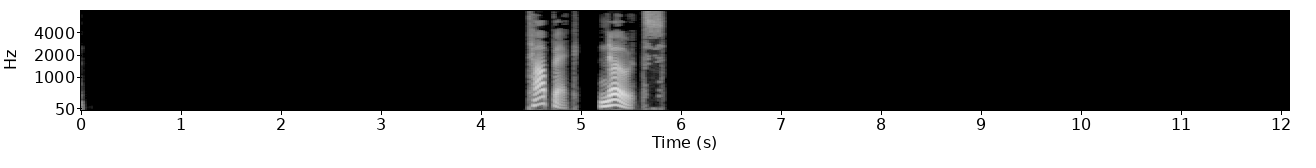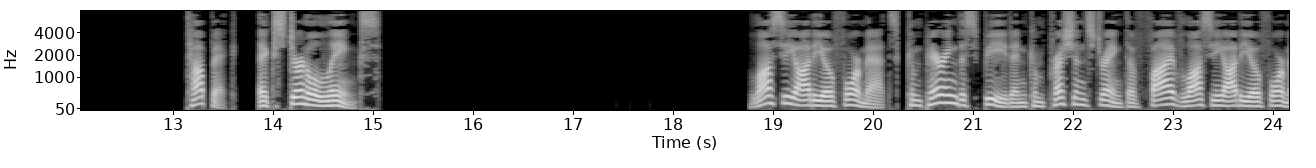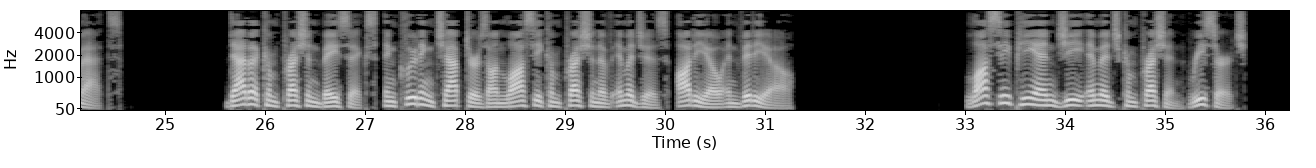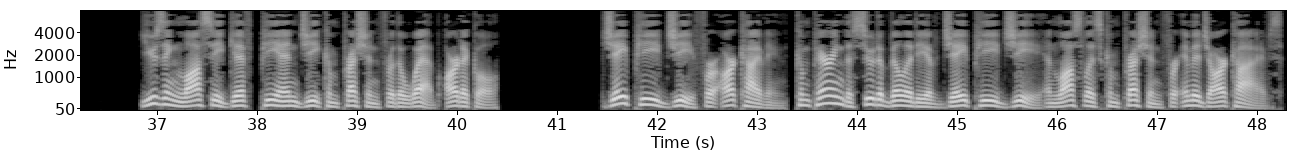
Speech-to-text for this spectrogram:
Topic. Notes Topic. External links Lossy audio formats, comparing the speed and compression strength of five lossy audio formats. Data compression basics, including chapters on lossy compression of images, audio and video. Lossy PNG image compression research. Using lossy GIF PNG compression for the web article. JPG for archiving, comparing the suitability of JPG and lossless compression for image archives.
